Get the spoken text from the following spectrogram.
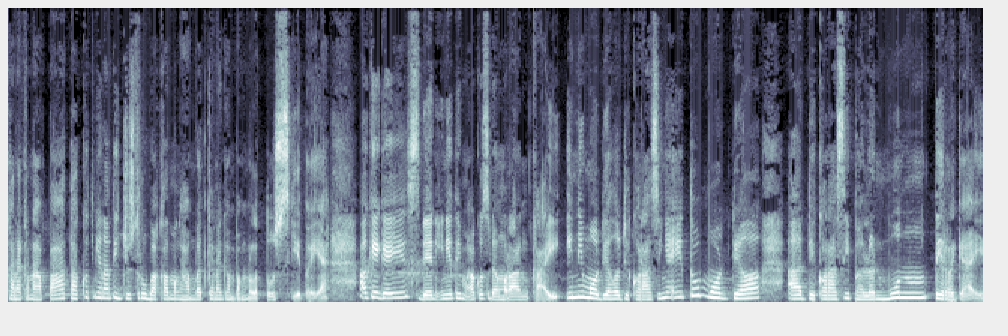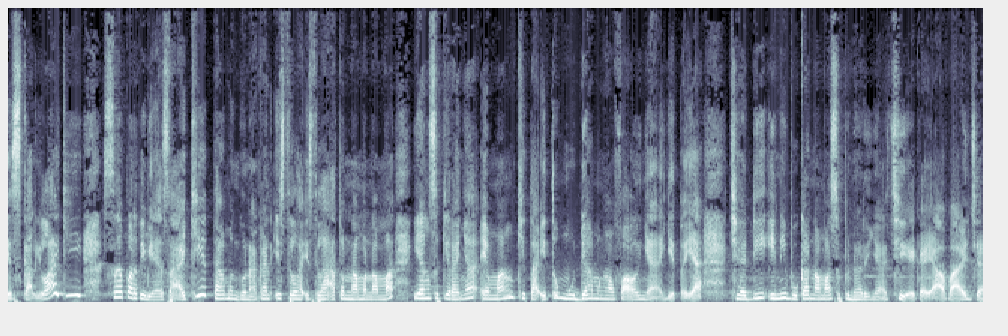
karena kenapa? Takutnya nanti justru bakal menghambat karena gampang meletus gitu ya. Oke okay, guys, dan ini tim aku sedang merangkai. Ini model dekorasinya itu model uh, dekorasi balon muntir guys. Sekali lagi seperti biasa kita menggunakan istilah-istilah atau nama-nama yang sekiranya emang kita itu mudah menghafalnya gitu ya. Jadi ini bukan nama sebenarnya, cie kayak apa aja.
